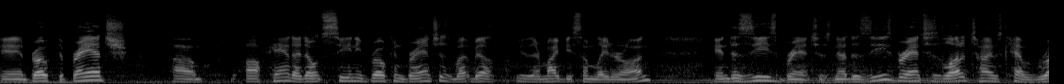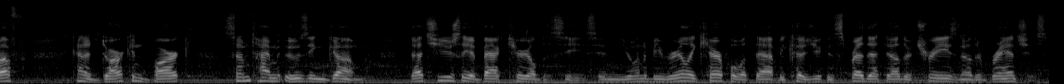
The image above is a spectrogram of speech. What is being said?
and broke the branch. Um, offhand, I don't see any broken branches, but well, there might be some later on. And diseased branches. Now, diseased branches a lot of times have rough kind of darkened bark, sometimes oozing gum. That's usually a bacterial disease and you want to be really careful with that because you can spread that to other trees and other branches.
